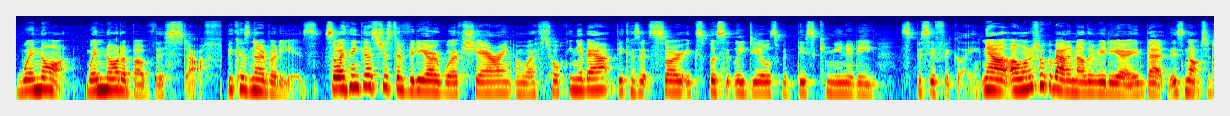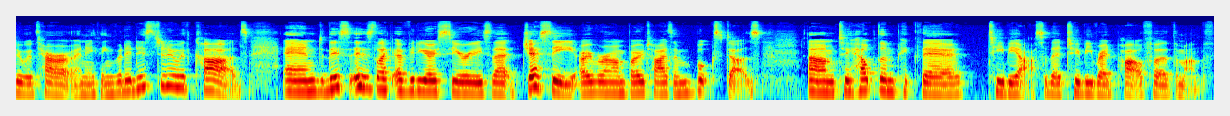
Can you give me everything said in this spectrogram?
we're not. We're not above this stuff because nobody is. So I think that's just a video worth sharing and worth talking about because it so explicitly deals with this community specifically. Now, I want to talk about another video that is not to do with tarot or anything, but it is to do with cards. And this is like a video series that Jesse over on Bowties and Books does um, to help them pick their TBR, so their to be read pile for the month.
